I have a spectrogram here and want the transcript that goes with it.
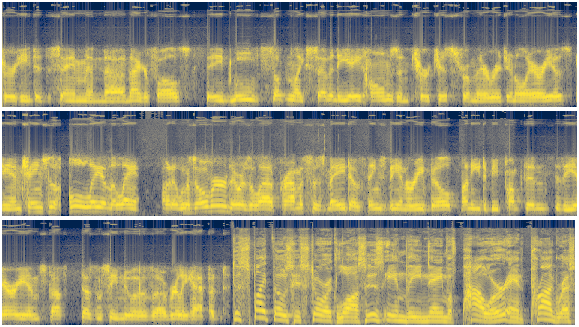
sure he did the same in uh, Niagara Falls. They moved something like 78 homes and churches from their original areas and changed the whole lay of the land. When it was over, there was a lot of promises made of things being rebuilt, money to be pumped into the area and stuff doesn't seem to have uh, really happened. Despite those historic losses in the name of power and progress,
